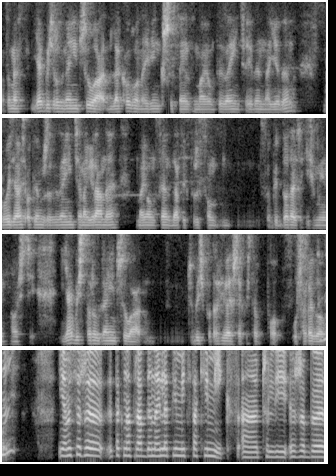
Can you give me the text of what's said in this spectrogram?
natomiast jakbyś rozgraniczyła, dla kogo największy sens mają te zajęcia jeden na jeden, bo powiedziałaś o tym, że zajęcia nagrane mają sens dla tych, którzy chcą sobie dodać jakieś umiejętności. Jak byś to rozgraniczyła? Czy byś potrafiła jeszcze jakoś to uszeregować? Mhm. Ja myślę, że tak naprawdę najlepiej mieć taki miks, e, czyli żeby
